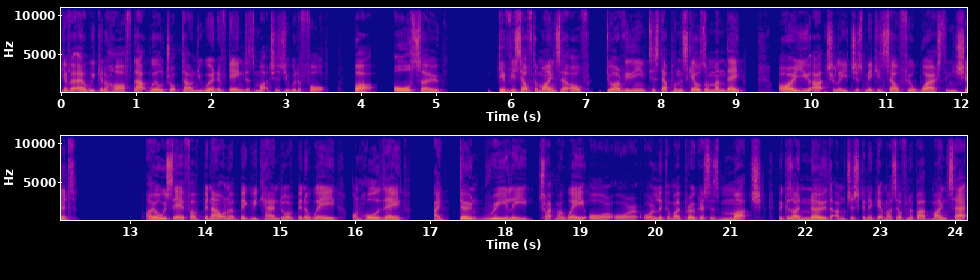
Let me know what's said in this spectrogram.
give it a week and a half, that will drop down. You won't have gained as much as you would have thought. But also, give yourself the mindset of do I really need to step on the scales on Monday? Are you actually just making yourself feel worse than you should? I always say if I've been out on a big weekend or I've been away on holiday, I don't really track my weight or or or look at my progress as much because I know that I'm just going to get myself in a bad mindset.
